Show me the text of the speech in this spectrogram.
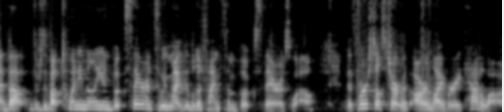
About There's about 20 million books there, and so we might be able to find some books there as well. But first I'll start with our library catalog.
